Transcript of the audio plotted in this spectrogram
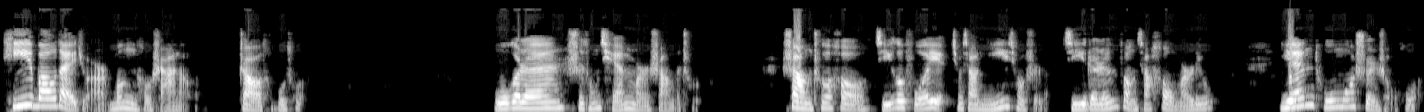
提包带卷，蒙头傻脑的，兆头不错。五个人是从前门上的车，上车后，几个佛爷就像泥鳅似的挤着人缝向后门溜。沿途摸顺手货，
